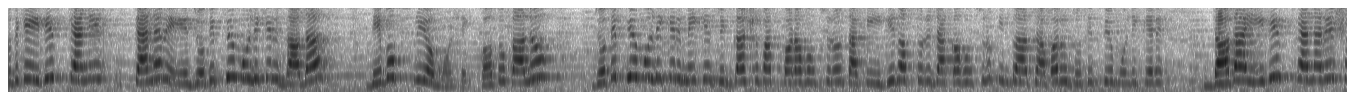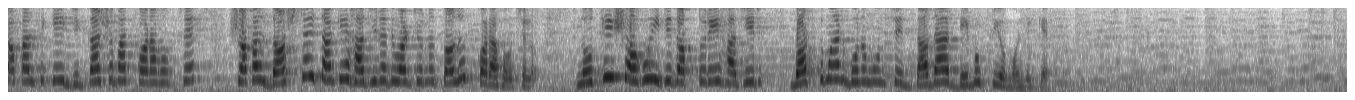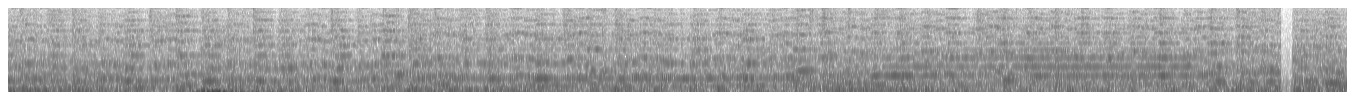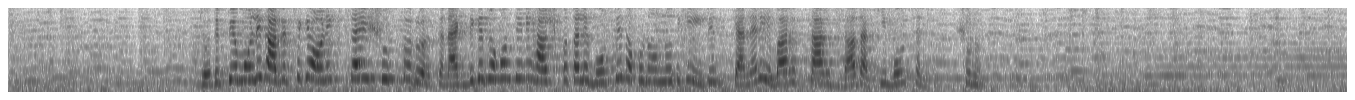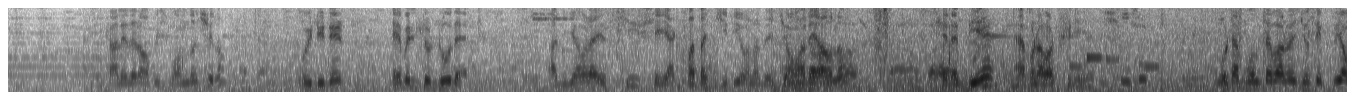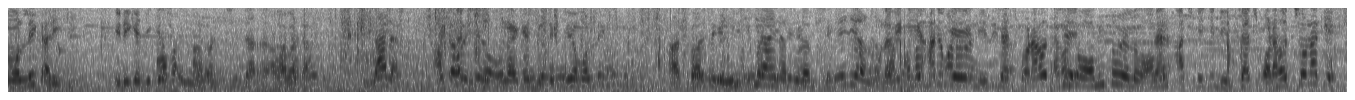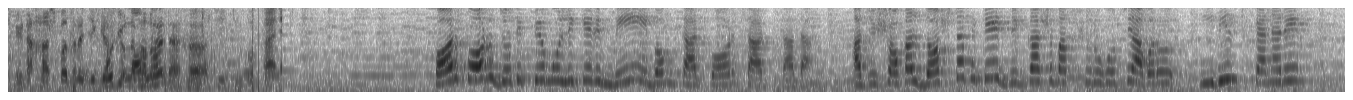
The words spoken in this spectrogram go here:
অন্যদিকে এটি স্ক্যানের স্ক্যানারে জ্যোতিপ্রিয় মল্লিকের দাদা দেবপ্রিয় মল্লিক। গতকালও জ্যোতিপ্রিয় মল্লিকের মেয়েকে জিজ্ঞাসাবাদ করা হচ্ছিল, তাকে ইডি দপ্তরে ডাকা হচ্ছিল, কিন্তু আজ আবারও জ্যোতিপ্রিয় মল্লিকের দাদা ইডি স্ক্যানারে সকাল থেকেই জিজ্ঞাসাবাদ করা হচ্ছে। সকাল দশটায় তাকে হাজিরা দেওয়ার জন্য তলব করা হয়েছিল নথি সহ ইডি দপ্তরে হাজির বর্তমান বনমন্ত্রীর দাদা দেবপ্রিয় মল্লিকের। জ্যোতিপ্রিয় মল্লিক আগের থেকে অনেকটাই সুস্থ রয়েছেন। একদিকে যখন তিনি হাসপাতালে ভর্তি তখন অন্যদিকে ইডি স্ক্যানারে। এবার তার দাদা কি বলছেন? শুনুন। কাল এদের অফিস বন্ধ ছিল। We didn't able to do that আজকে আমরা এসেছি সেই এক পাতার চিঠি ওনাদের জমা দেওয়া হলো। সেটা দিয়ে এখন আবার ফিরে যাচ্ছি। মানে ওটা বলতে পারবে জ্যোতিপ্রিয় মল্লিক আর ইডি। ইডিকে জিজ্ঞেস। না না। এটা হচ্ছে ওনাকে জ্যোতিপ্রিয় মল্লিক? হাসপাতাল থেকে চিঠি পাঠিয়ে না তোরা ভেঙে যাও না ওনাকে কি আজকে ডিসচার্জ করা হচ্ছে? এখন তো অমিত এলো আজকে কি ডিসচার্জ করা হচ্ছে ওনাকে? এটা হাসপাতালে জিজ্ঞেস করলে ভালো হয় না? পরপর জ্যোতিপ্রিয় মল্লিকের মেয়ে এবং তারপর তার দাদা। আজ সকাল দশটা থেকে জিজ্ঞাসাবাদ শুরু হচ্ছে। আবারও ইডি স্ক্যানারে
